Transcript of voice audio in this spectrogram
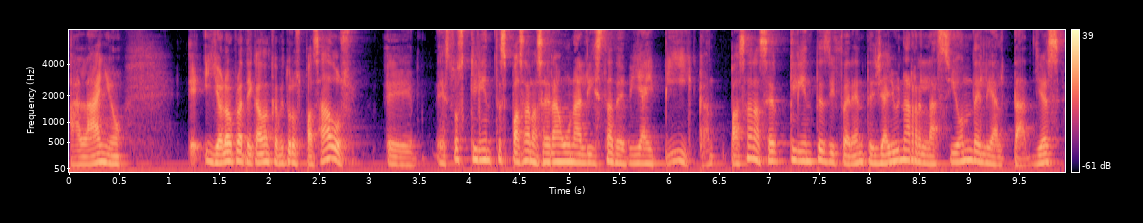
al año. y ya lo he platicado en capítulos pasados. Eh, estos clientes pasan a ser a una lista de VIP, pasan a ser clientes diferentes, ya hay una relación de lealtad, ya es,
